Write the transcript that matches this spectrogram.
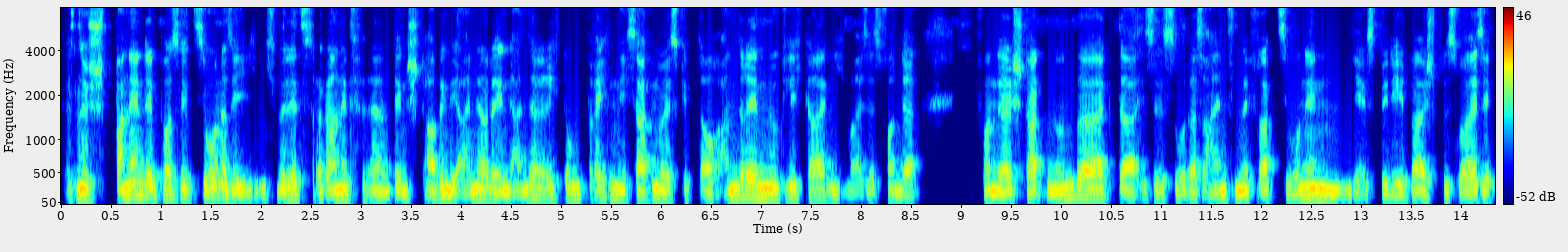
Das ist eine spannende Position. Also ich, ich will jetzt da gar nicht äh, den Stab in die eine oder in die andere Richtung brechen. Ich sage nur, es gibt auch andere Möglichkeiten. Ich weiß es von der von der Stadt Nürnberg. Da ist es so, dass einzelne Fraktionen, die SPD beispielsweise,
